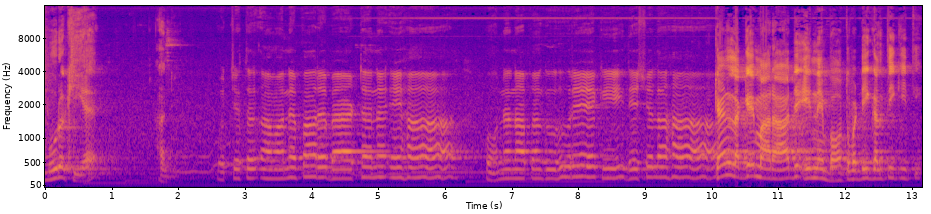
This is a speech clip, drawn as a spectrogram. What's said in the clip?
ਮੂਰਖ ਹੀ ਹੈ। ਹਾਂਜੀ। ਉਚਿਤ ਅਮਨ ਪਰ ਬੈਠਨ ਇਹਾ ਪੁਨ ਨ ਪੰਗੂਰੇ ਕੀ ਦਿਸ਼ ਲਹਾ। ਕਹਿਣ ਲੱਗੇ ਮਹਾਰਾਜ ਇਹਨੇ ਬਹੁਤ ਵੱਡੀ ਗਲਤੀ ਕੀਤੀ।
